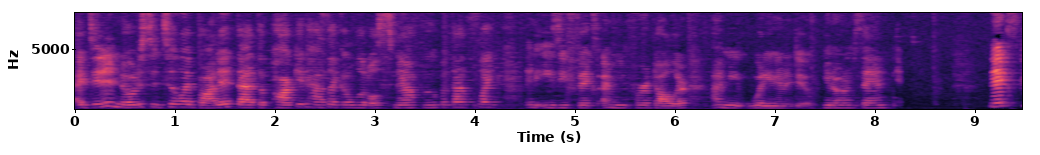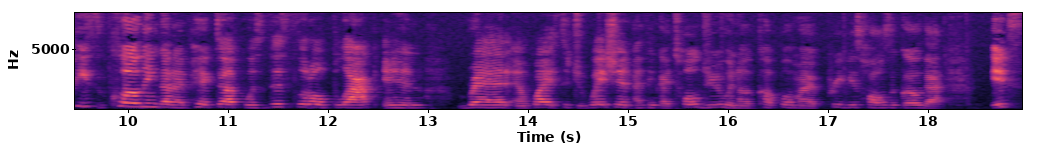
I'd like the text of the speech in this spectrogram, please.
I didn't notice until I bought it that the pocket has like a little snafu but that's like an easy fix. I mean for a dollar, I mean what are you gonna do? You know what I'm saying? Next piece of clothing that I picked up was this little black and red and white situation. I think I told you in a couple of my previous hauls ago that it's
